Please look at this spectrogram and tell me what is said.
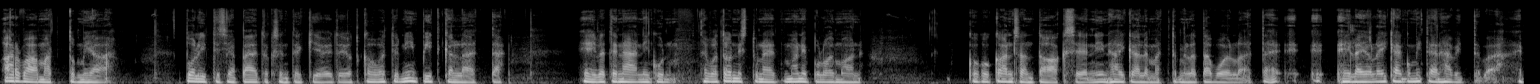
arvaamattomia poliittisia päätöksentekijöitä, jotka ovat jo niin pitkällä, että he eivät enää, niin kuin, he ovat onnistuneet manipuloimaan koko kansan taakseen niin häikäilemättömillä tavoilla, että he, he, heillä ei ole ikään kuin mitään hävittävää. He,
